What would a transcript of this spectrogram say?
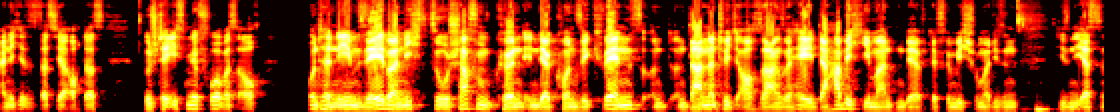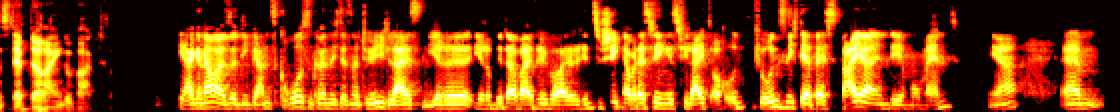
eigentlich ist es das ja auch das, so stelle ich es mir vor, was auch Unternehmen selber nicht so schaffen können in der Konsequenz und, und dann natürlich auch sagen so, hey, da habe ich jemanden, der, der für mich schon mal diesen, diesen ersten Step da reingewagt hat. Ja, genau. Also die ganz Großen können sich das natürlich leisten, ihre, ihre Mitarbeiter überall hinzuschicken. Aber deswegen ist vielleicht auch für uns nicht der Best Buyer in dem Moment. Ja. Ähm,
